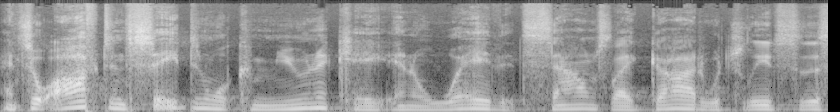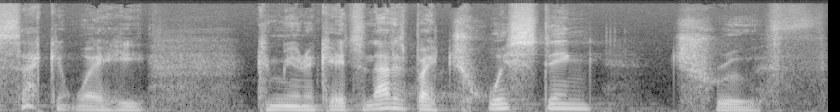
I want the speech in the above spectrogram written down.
And so often Satan will communicate in a way that sounds like God, which leads to the second way he communicates, and that is by twisting truth.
